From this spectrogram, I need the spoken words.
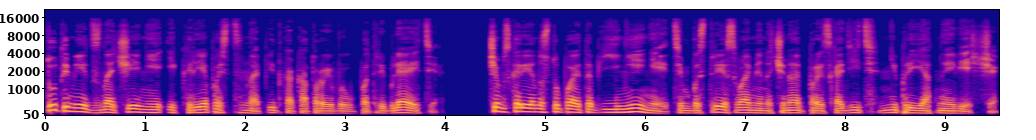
Тут имеет значение и крепость напитка, который вы употребляете. Чем скорее наступает опьянение, тем быстрее с вами начинают происходить неприятные вещи.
